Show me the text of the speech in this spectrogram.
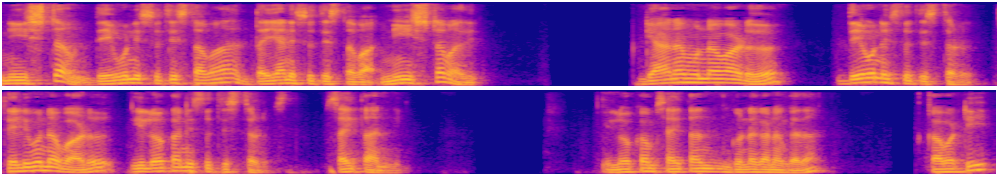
నీ ఇష్టం దేవుణ్ణి శృతిస్తావా దయ్యాన్ని శృతిస్తావా నీ ఇష్టం అది. జ్ఞానం ఉన్నవాడు దేవుణ్ణి స్థుతిస్తాడు తెలివి ఉన్నవాడు ఈ లోకాన్ని స్థుతిస్తాడు సైతాన్ని. ఈ లోకం సైతాన్ గుణగణం కదా? కాబట్టి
